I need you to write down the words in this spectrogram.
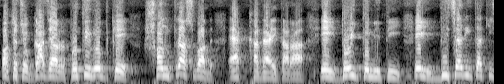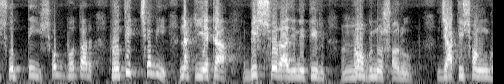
অথচ গাজার প্রতিরোধকে সন্ত্রাসবাদ একখা দেয় তারা। এই দ্বৈত নীতি এই দ্বিচারিতা কি সত্যিই সভ্যতার প্রতিচ্ছবি? নাকি এটা বিশ্ব রাজনীতির নগ্ন স্বরূপ? জাতিসংঘ,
